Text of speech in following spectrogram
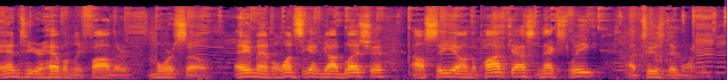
and to your heavenly Father more so. Amen. Well, once again, God bless you. I'll see you on the podcast next week, uh, Tuesday morning.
